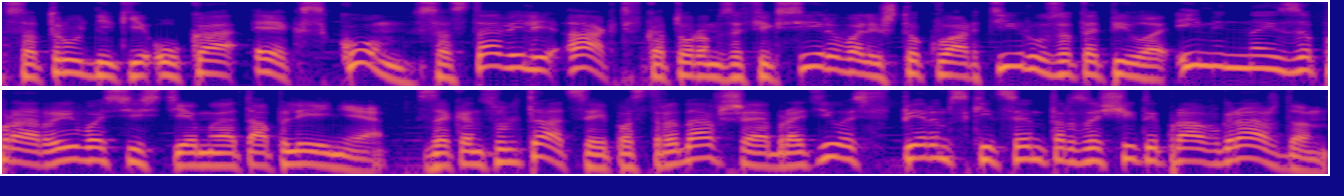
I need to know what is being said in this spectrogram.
Сотрудники УК «Экском» составили акт, в котором котором зафиксировали, что квартиру затопило именно из-за прорыва системы отопления. За консультацией пострадавшая обратилась в Пермский центр защиты прав граждан.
